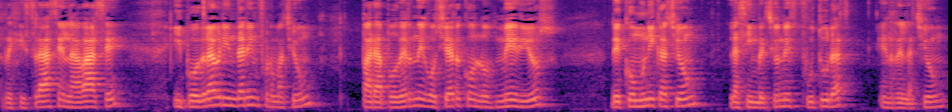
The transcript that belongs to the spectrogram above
registradas en la base y podrá brindar información para poder negociar con los medios de comunicación las inversiones futuras en relación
